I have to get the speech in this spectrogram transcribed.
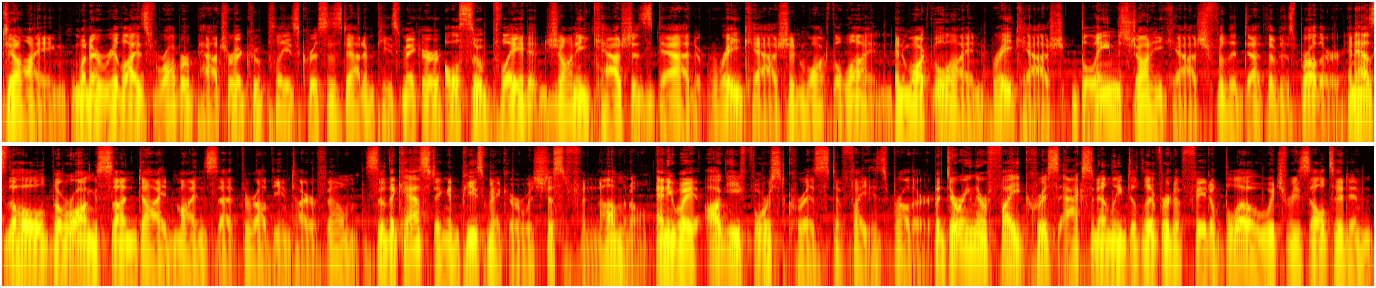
dying when I realized Robert Patrick, who plays Chris's dad in Peacemaker, also played Johnny Cash's dad, Ray Cash, in Walk the Line. In Walk the Line, Ray Cash blames Johnny Cash for the death of his brother, and has the whole the wrong son died mindset throughout the entire film. So the casting in Peacemaker was just phenomenal. Anyway, Augie forced Chris to fight his brother, but during their fight, Chris accidentally delivered a fatal blow, which resulted in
